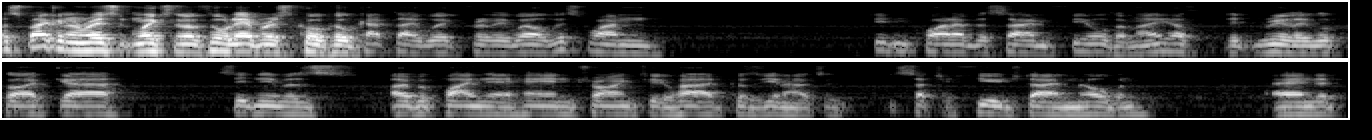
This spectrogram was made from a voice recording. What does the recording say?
I've spoken in recent weeks that I thought Everest Caulfield Cup Day worked really well. This one didn't quite have the same feel to me. It really looked like uh, Sydney was overplaying their hand, trying too hard because you know it's, a, such a huge day in Melbourne, and it,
